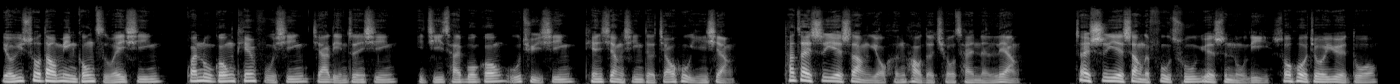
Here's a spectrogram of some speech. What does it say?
由于受到命宫紫微星、官禄宫天府星加廉贞星以及财帛宫武曲星、天象星的交互影响，他在事业上有很好的求财能量。在事业上的付出越是努力，收获就会越多。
